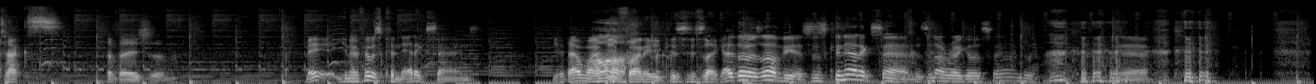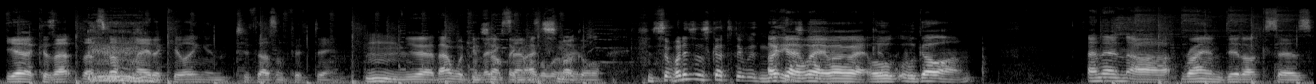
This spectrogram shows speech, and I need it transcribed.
Tax evasion. May you know, if it was kinetic sand, yeah, that might Oh. be funny because it's like I thought it was obvious. It's kinetic sand. It's not regular sand. yeah. Yeah, because that, that stuff made a killing in 2015. Mm, yeah, that would be Kinetic something I'd was all the rage. smuggle. so what has this got to do with MIDI? Okay, wait, wait, wait. We'll, we'll go on. And then uh, Ryan Diduck says,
